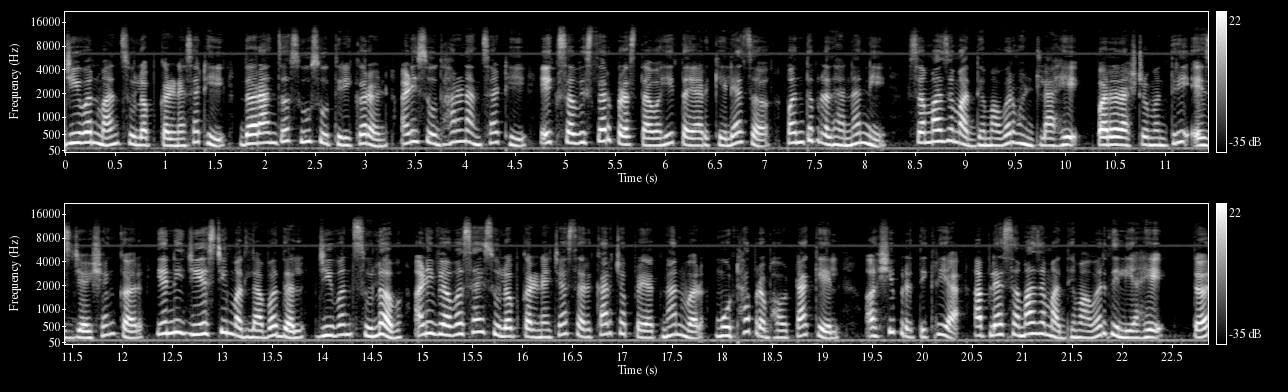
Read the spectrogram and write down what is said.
जीवनमान सुलभ करण्यासाठी दरांचं सुसूत्रीकरण आणि सुधारणांसाठी एक सविस्तर प्रस्तावही तयार केल्याचं पंतप्रधानांनी समाज माध्यमावर म्हटलं आहे. परराष्ट्र मंत्री एस जयशंकर यांनी जीएसटी मधला बदल जीवन सुलभ आणि व्यवसाय सुलभ करण्याच्या सरकारच्या प्रयत्नांवर मोठा प्रभाव टाकेल अशी प्रतिक्रिया आपल्या समाज माध्यमावर दिली आहे. तर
